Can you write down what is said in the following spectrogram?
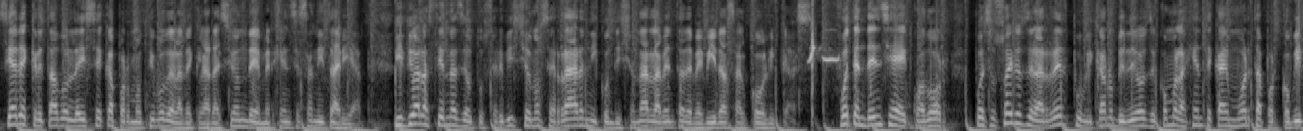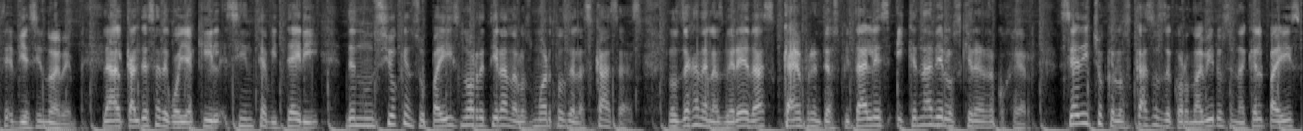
se ha decretado ley seca por motivo de la declaración de emergencia sanitaria. Pidió a las tiendas de autoservicio no cerrar ni condicionar la venta de bebidas alcohólicas. Fue tendencia a Ecuador, pues usuarios de la red publicaron videos de cómo la gente cae muerta por COVID-19. La alcaldesa de Guayaquil, Cintia Viteri, denunció que en su país no retiran a los muertos de las casas, los dejan en las veredas, caen frente a hospitales y que nadie los quiere recoger. Se ha dicho que los casos de coronavirus en aquel país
